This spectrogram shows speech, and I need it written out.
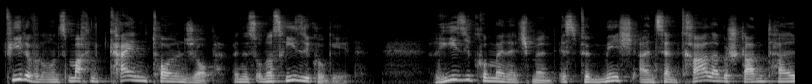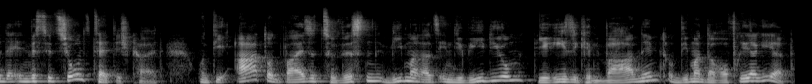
Viele von uns machen keinen tollen Job, wenn es um das Risiko geht. Risikomanagement ist für mich ein zentraler Bestandteil der Investitionstätigkeit und die Art und Weise zu wissen, wie man als Individuum die Risiken wahrnimmt und wie man darauf reagiert.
